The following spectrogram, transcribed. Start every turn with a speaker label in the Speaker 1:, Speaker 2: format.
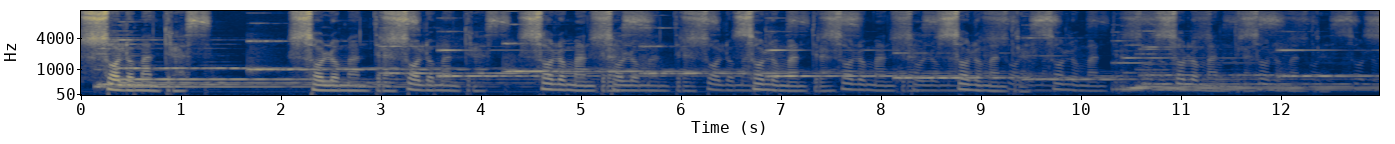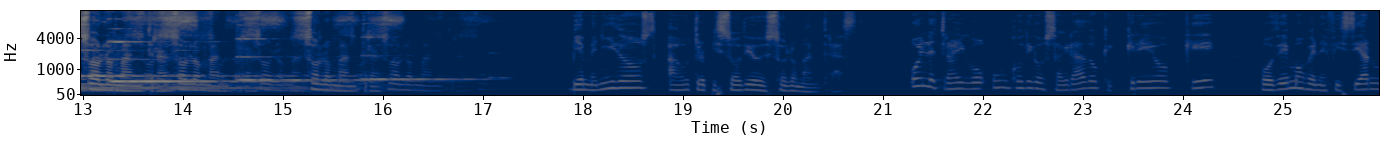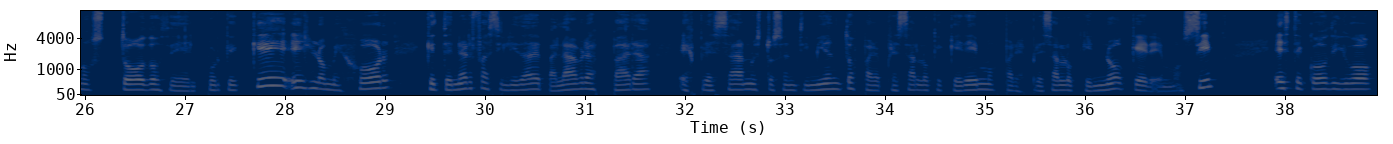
Speaker 1: Solo mantras. Solo mantras. Solo mantras. Solo mantras. Solo mantras. Solo solo mantras. Solo mantras. Solo mantras. Solo mantras. Solo mantras. Solo mantras. Solo mantras. Solo mantras. Solo mantras. Solo mantras. Bienvenidos a otro episodio de Solo Mantras. Hoy le traigo un código sagrado que creo que podemos beneficiarnos todos de él, porque ¿qué es lo mejor que tener facilidad de palabras para expresar nuestros sentimientos, para expresar lo que queremos, para expresar lo que no queremos, ¿sí? Este código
